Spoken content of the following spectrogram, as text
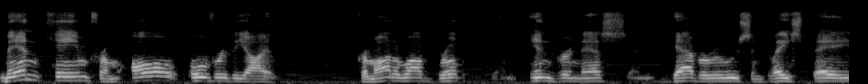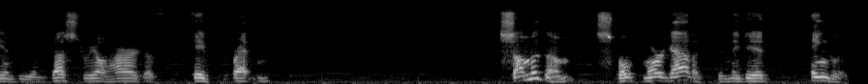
men came from all over the island, from Ottawa Brook and Inverness and Gabarus and Glace Bay and the industrial heart of Cape Breton. Some of them spoke more Gaelic than they did English.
